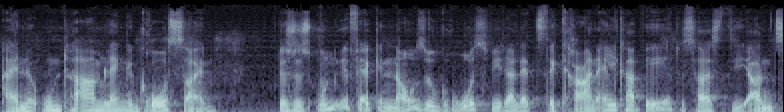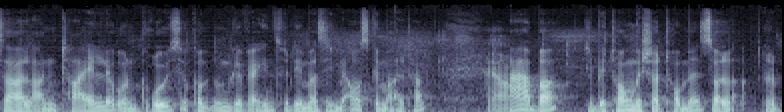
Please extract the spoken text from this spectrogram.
eine Unterarmlänge groß sein. Das ist ungefähr genauso groß wie der letzte Kran-LKW. Das heißt, die Anzahl an Teile und Größe kommt ungefähr hin zu dem, was ich mir ausgemalt habe. Ja. Aber die Betonmischertrommel soll, also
